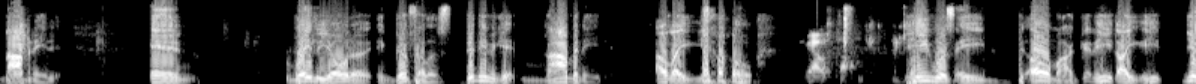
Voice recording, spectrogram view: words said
nominated. And Ray Liotta in Goodfellas didn't even get nominated. I was like, yo, yeah, was tough. He was a oh my god, he like he you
